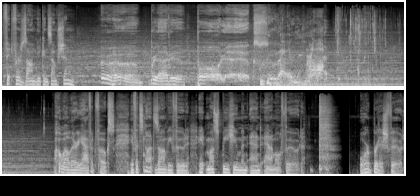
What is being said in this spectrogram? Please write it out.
Fit for zombie consumption? Uh, bloody bollocks. Well, there you have it, folks. If it's not zombie food, it must be human and animal food. Or British food.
